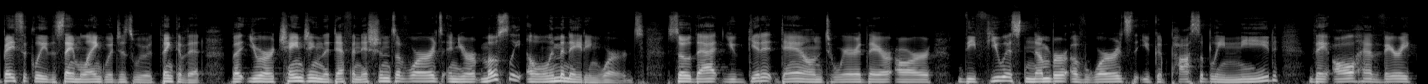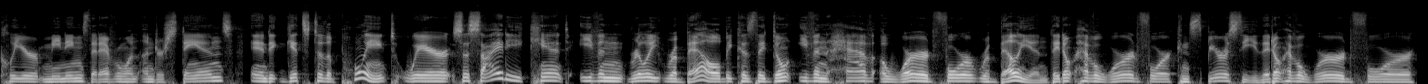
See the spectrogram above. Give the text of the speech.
basically the same language as we would think of it, but you are changing the definitions of words and you're mostly eliminating words so that you get it down to where there are the fewest number of words that you could possibly need. They all have very clear meanings that everyone understands. And it gets to the point where society can't even really rebel because they don't even have a word for rebellion. They don't have a word for conspiracy. They don't have a word for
